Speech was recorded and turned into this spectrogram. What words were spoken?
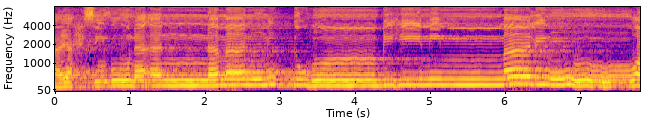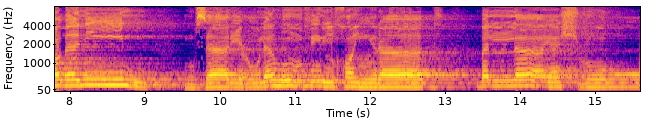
أيحسبون ان ما نمدهم به من مال وبنين نسارع لهم في الخيرات بل لا يشعرون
